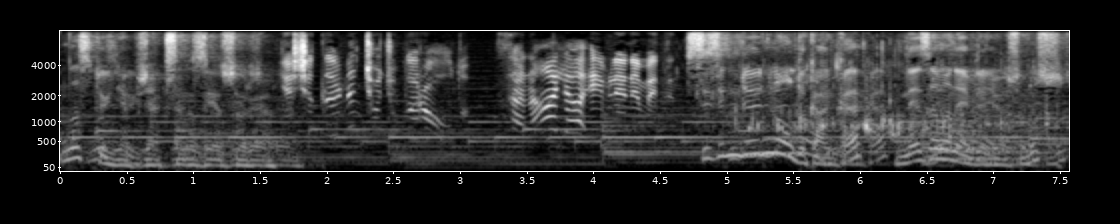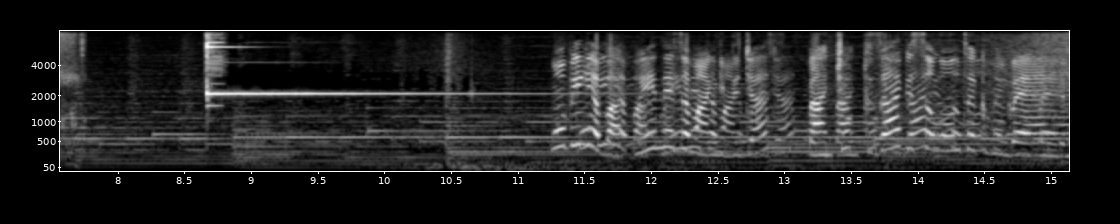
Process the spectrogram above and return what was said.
Nasıl düğün yapacaksınız diye soruyor. Yaşıtlarının hala evlenemedin. Sizin düğün ne oldu kanka? Ne zaman evleniyorsunuz? Mobilya bakmaya ne zaman gideceğiz? Ben çok güzel bir salon takımı beğendim.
